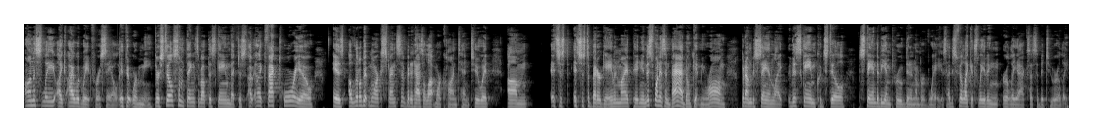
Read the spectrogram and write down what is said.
honestly, like I would wait for a sale if it were me. There's still some things about this game that just like Factorio is a little bit more expensive, but it has a lot more content to it. Um, it's just it's just a better game in my opinion. This one isn't bad, don't get me wrong, but I'm just saying like this game could still stand to be improved in a number of ways. I just feel like it's leaving early access a bit too early.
